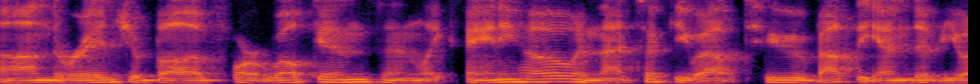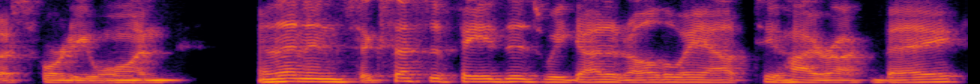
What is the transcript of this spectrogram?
on the ridge above Fort Wilkins and Lake Fanny Hooe, and that took you out to about the end of US 41. And then in successive phases, we got it all the way out to High Rock Bay.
